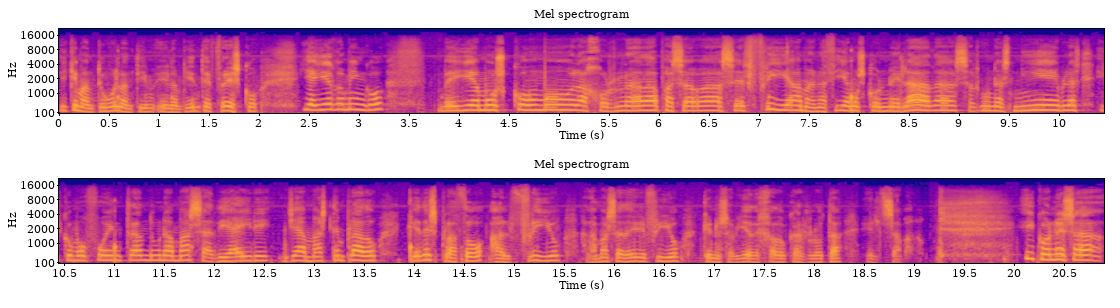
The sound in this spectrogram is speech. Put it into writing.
y que mantuvo el, ambiente fresco. Y ayer domingo veíamos cómo la jornada pasaba a ser fría, amanecíamos con heladas, algunas nieblas y cómo fue entrando una masa de aire ya más templado que desplazó al frío, a la masa de aire frío que nos había dejado Carlota el sábado. Y con esa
